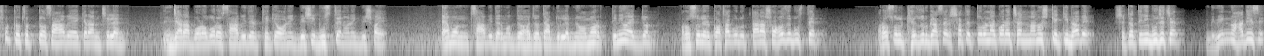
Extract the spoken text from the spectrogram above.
ছোট্ট ছোট্ট সাহাবে কেরাম ছিলেন, যারা বড় বড় সাহাবিদের থেকে অনেক বেশি বুঝতেন, অনেক বিষয়ে। এমন সাহাবিদের মধ্যে হজরত আবদুল্লাবনে অমর তিনিও একজন। রসুলের কথাগুলো তারা সহজে বুঝতেন। রসুল খেজুর গাছের সাথে তুলনা করেছেন মানুষকে কীভাবে, সেটা তিনি বুঝেছেন। বিভিন্ন হাদিসে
